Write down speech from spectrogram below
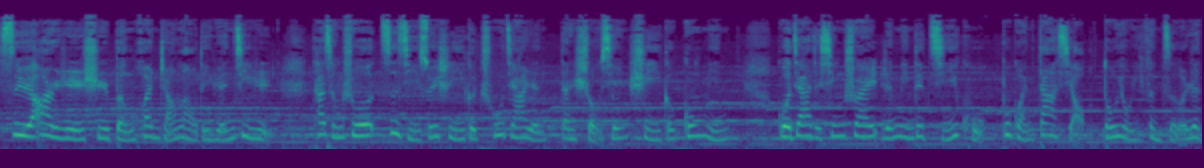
四月二日是本焕长老的圆寂日，他曾说自己虽是一个出家人，但首先是一个公民。国家的兴衰，人民的疾苦，不管大小，都有一份责任。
